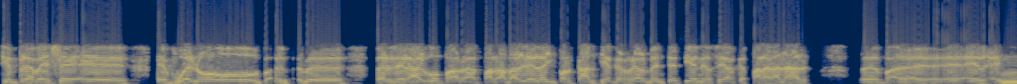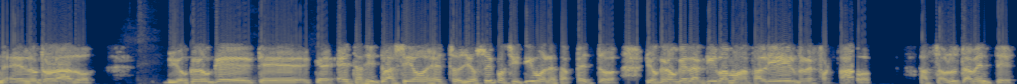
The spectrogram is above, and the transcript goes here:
Siempre a veces eh, es bueno eh, perder algo para, para darle la importancia que realmente tiene, o sea, que para ganar. Eh, eh, en, el otro lado. Yo creo que, que, esta situación es esto. Yo soy positivo en este aspecto. Yo creo que de aquí vamos a salir reforzados, absolutamente.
